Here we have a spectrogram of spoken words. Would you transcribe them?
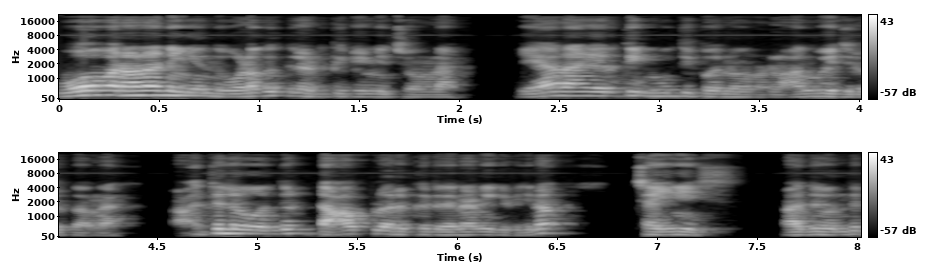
ஓவராலாக நீங்கள் இந்த உலகத்தில் எடுத்துக்கிட்டீங்கன்னு வச்சுக்கோங்களேன் ஏழாயிரத்தி நூற்றி பதினோரு லாங்குவேஜ் இருக்காங்க. அதில் வந்து டாப்பில் இருக்கிறது என்னன்னு கேட்டிங்கன்னா சைனீஸ் அது வந்து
